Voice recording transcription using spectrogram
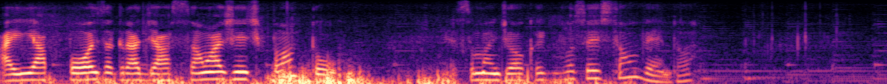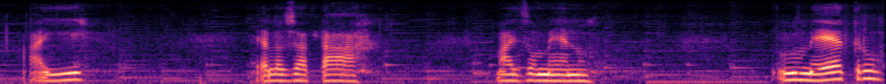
Aí após a gradiação a gente plantou. Essa mandioca que vocês estão vendo, ó. Aí ela já tá mais ou menos um metro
